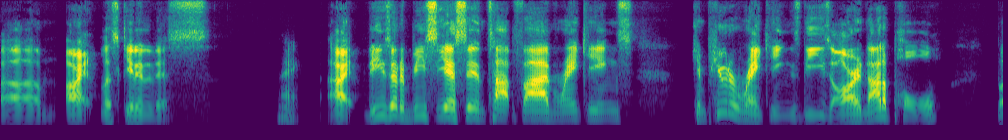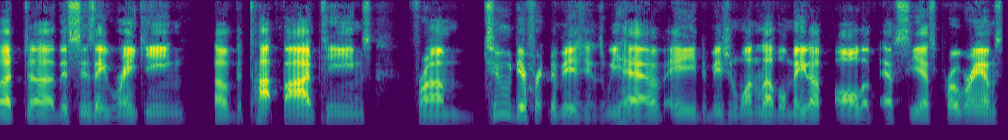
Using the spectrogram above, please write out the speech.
Um, all right, let's get into this. All right. All right. These are the BCSN top five rankings, computer rankings. These are not a poll, but uh, this is a ranking of the top five teams from two different divisions. We have a division one level made up all of FCS programs,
